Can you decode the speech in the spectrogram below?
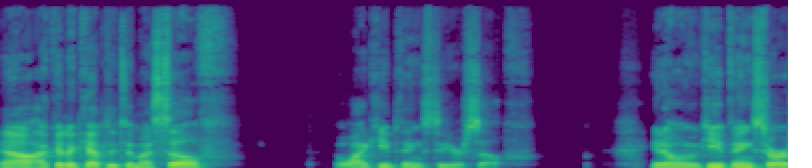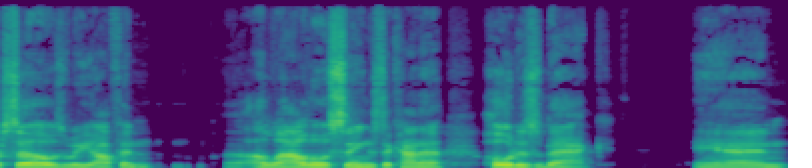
Now, I could have kept it to myself, but why keep things to yourself? You know, when we keep things to ourselves, we often uh, allow those things to kind of hold us back and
